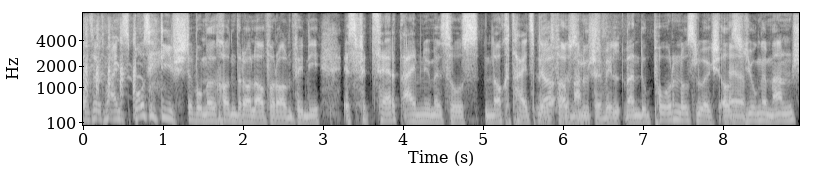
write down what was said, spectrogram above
also ich meine, das Positivste, was man kann daran lassen, vor allem finde ich, es verzerrt einem nicht mehr so das Nacktheitsbild Ja, von der absolut. Menschen. Weil wenn du Pornos schaust als Ja. junger Mensch,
